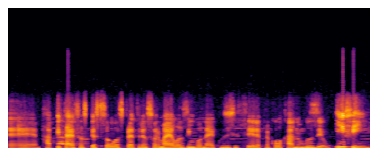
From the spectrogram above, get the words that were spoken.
é, raptar essas pessoas para transformá-las em bonecos de cera para colocar no museu. Enfim,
